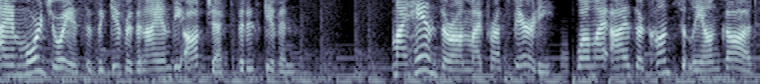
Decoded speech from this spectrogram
I am more joyous of the giver than I am the object that is given. My hands are on my prosperity, while my eyes are constantly on God.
